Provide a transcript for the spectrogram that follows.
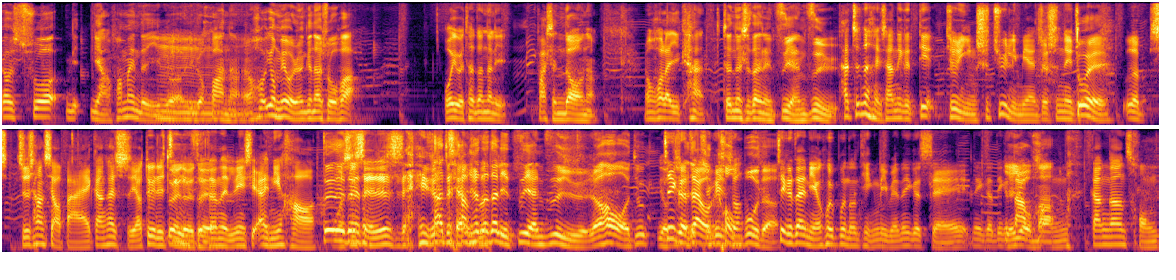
要说两两方面的一个一个话呢？然后又没有人跟他说话，我以为他在那里发神叨呢。然后后来一看，真的是在那里自言自语。他真的很像那个电，就是影视剧里面，就是那种对呃职场小白，刚开始要对着镜子在那里练习。哎，你好，对对对，谁谁谁，他全程在那里自言自语。然后我就这个在我跟你说，这个在年会不能停里面那个谁，那个那个大鹏刚刚从。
